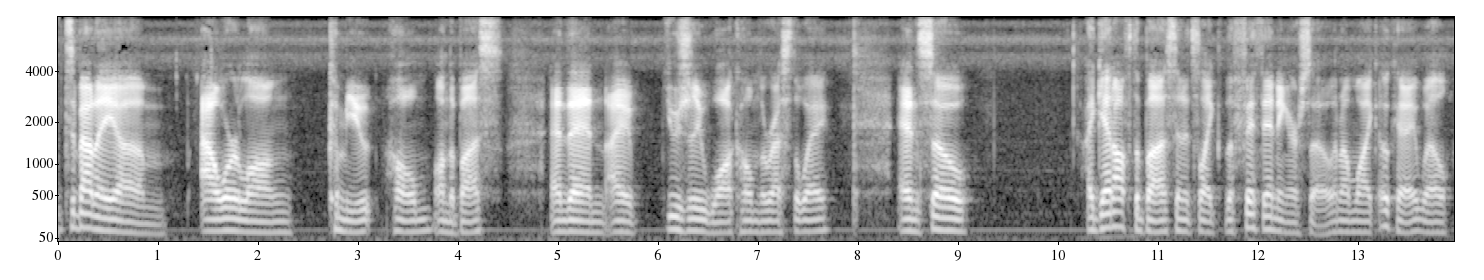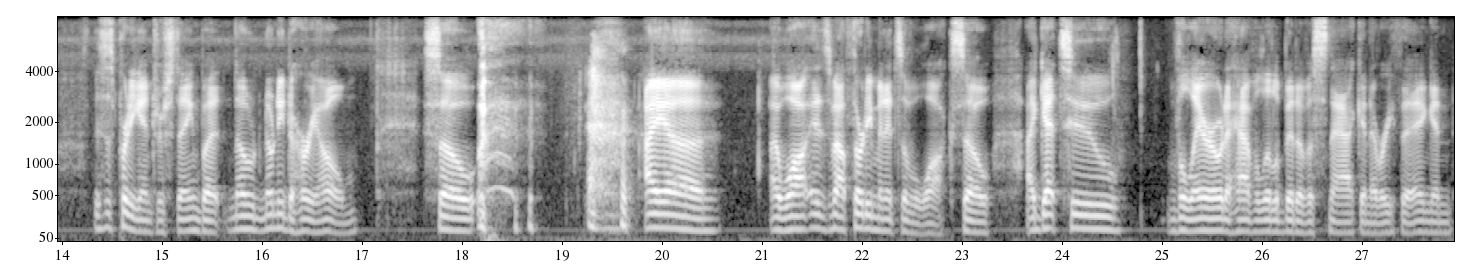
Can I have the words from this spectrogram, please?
it's about a um hour long commute home on the bus and then I usually walk home the rest of the way. And so I get off the bus and it's like the fifth inning or so and I'm like, okay, well, this is pretty interesting, but no no need to hurry home. So I uh I walk it's about 30 minutes of a walk. So I get to Valero to have a little bit of a snack and everything and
